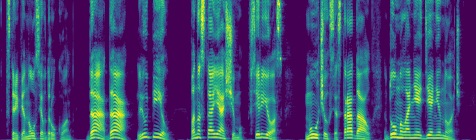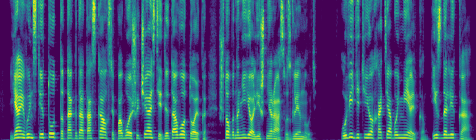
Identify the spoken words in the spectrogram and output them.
– встрепенулся вдруг он. «Да, да, любил! По-настоящему, всерьез! Мучился, страдал, думал о ней день и ночь. Я и в институт-то тогда таскался по большей части для того только, чтобы на нее лишний раз взглянуть. Увидеть ее хотя бы мельком, издалека.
